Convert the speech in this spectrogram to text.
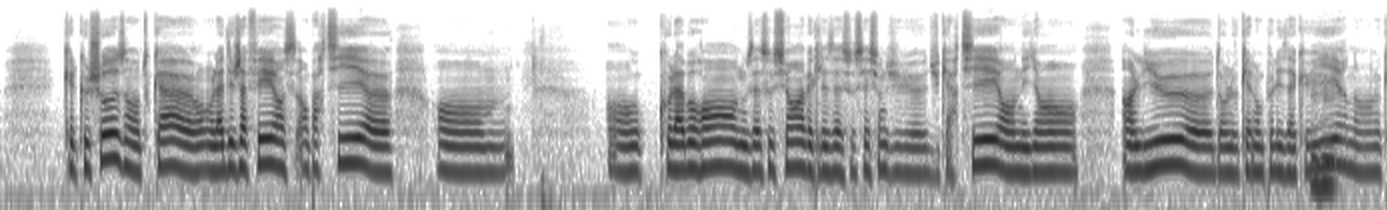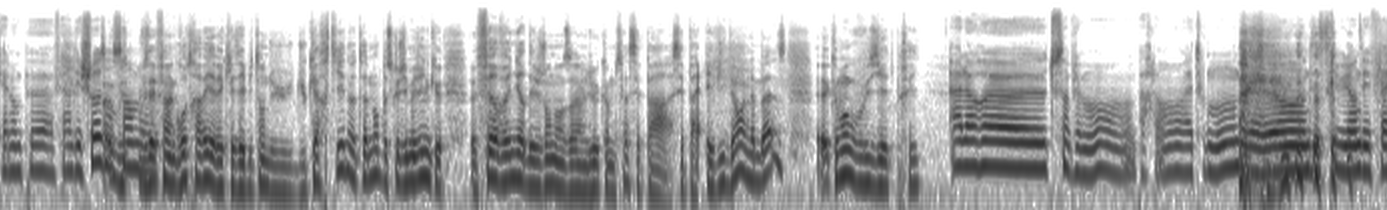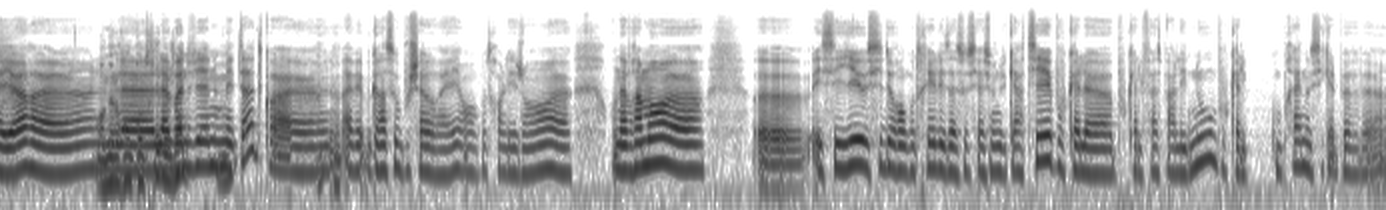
quelque chose. En tout cas, euh, on l'a déjà fait en, en partie euh, en, en collaborant, en nous associant avec les associations du, euh, du quartier, en ayant un lieu euh, dans lequel on peut les accueillir, dans lequel on peut euh, faire des choses Ah, ensemble. vous avez fait un gros travail avec les habitants du, du quartier notamment parce que j'imagine que faire venir des gens dans un lieu comme ça c'est pas c'est pas évident à la base. Euh, comment vous vous y êtes pris? Alors, euh, tout simplement en parlant à tout le monde, en distribuant des flyers, allant la, la bonne vieille Mm. méthode, quoi, avec, grâce au bouche à oreille, en rencontrant les gens. on a vraiment euh, essayé aussi de rencontrer les associations du quartier pour qu'elles euh, pour qu'elles fassent parler de nous, pour qu'elles comprennent aussi qu'elles peuvent, euh,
